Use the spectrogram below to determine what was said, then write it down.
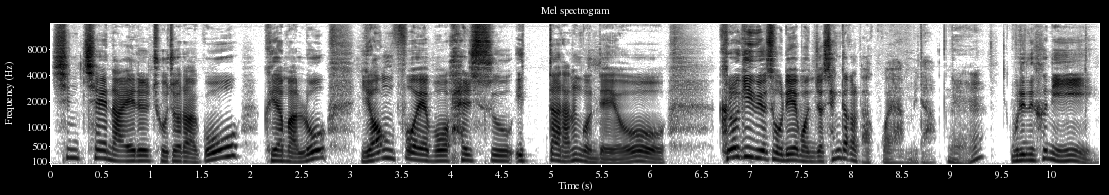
신체 나이를 조절하고 그야말로 영 포에버 할 수 있다 라는 건데요. 그러기 위해서 우리의 먼저 생각을 바꿔야 합니다. 네. 우리는 흔히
